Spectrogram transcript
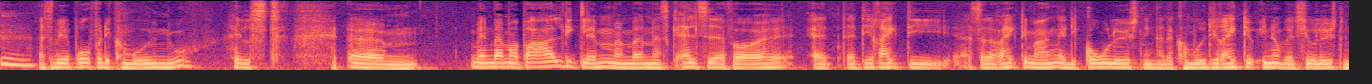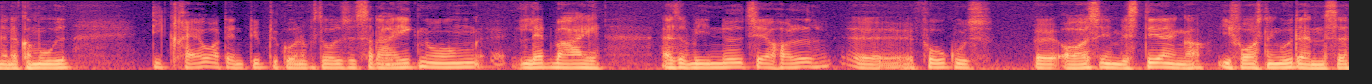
Mm. Altså, vi har brug for, at de kommer ud nu, helst. Øh, men man må bare aldrig glemme, at man skal altid have for øje, at, at de rigtige, altså der er rigtig mange af de gode løsninger, der kommer ud, de rigtig innovative løsninger, der kommer ud, de kræver den dybdegående forståelse, så der er ikke nogen let vej. Altså vi er nødt til at holde øh, fokus øh, og også investeringer i forskning og uddannelse,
